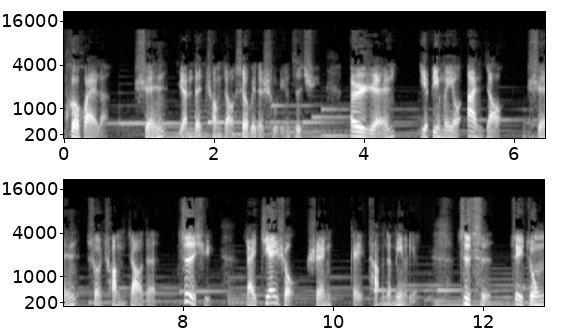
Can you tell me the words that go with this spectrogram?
破坏了神原本创造社会的属灵秩序，而人也并没有按照神所创造的秩序来坚守神给他们的命令，至此，最终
